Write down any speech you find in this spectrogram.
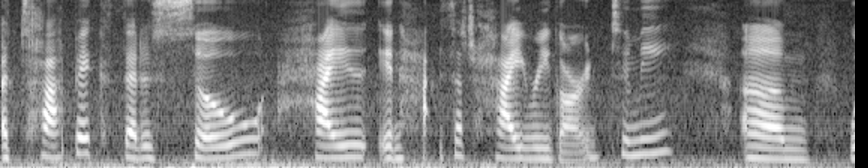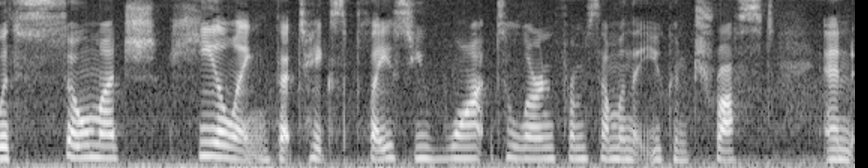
a topic that is so high in high, such high regard to me. Um, with so much healing that takes place, you want to learn from someone that you can trust. And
